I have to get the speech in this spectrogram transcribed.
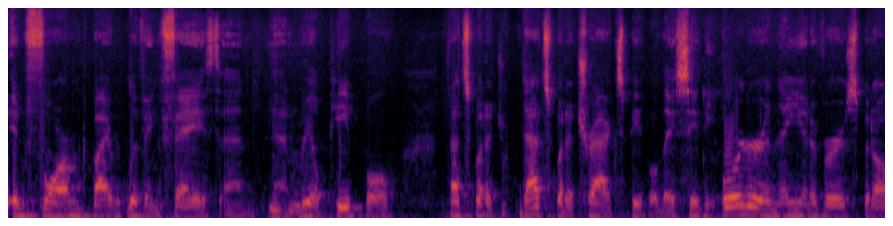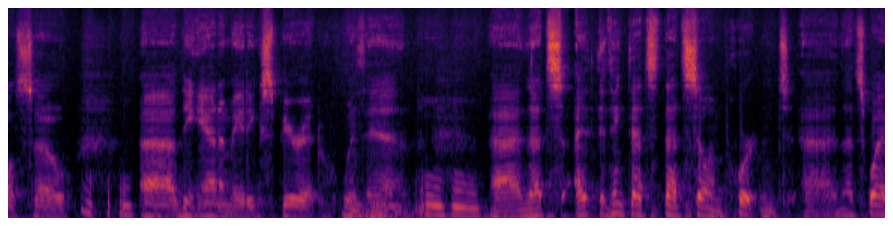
informed by living faith and, and real people. That's what, that's what attracts people. They see the order in the universe, but also uh, the animating spirit within. Uh, and that's, I, I think that's, that's so important. Uh, and that's why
